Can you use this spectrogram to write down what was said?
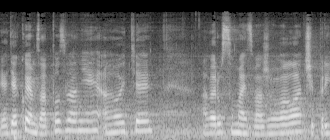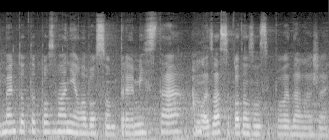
Ja ďakujem za pozvanie, ahojte. A veru som aj zvažovala, či príjmem toto pozvanie, lebo som trémista, ale zase potom som si povedala, že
